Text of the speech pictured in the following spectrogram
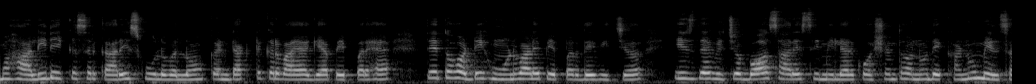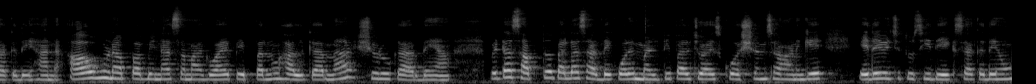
ਮੋਹਾਲੀ ਦੇ ਇੱਕ ਸਰਕਾਰੀ ਸਕੂਲ ਵੱਲੋਂ ਕੰਡਕਟ ਕਰਵਾਇਆ ਗਿਆ ਪੇਪਰ ਹੈ। ਤੇ ਤੁਹਾਡੇ ਹੋਣ ਵਾਲੇ ਪੇਪਰ ਦੇ ਵਿੱਚ ਇਸ ਦੇ ਵਿੱਚੋਂ ਬਹੁਤ ਸਾਰੇ ਸਿਮਿਲਰ ਕੁਐਸਚਨ ਤੁਹਾਨੂੰ ਦੇਖਣ ਨੂੰ ਮਿਲ ਸਕਦੇ ਹਨ। ਆਓ ਹੁਣ ਆਪਾਂ ਬਿਨਾਂ ਸਮਾਂ ਗਵਾਏ ਪੇਪਰ ਨੂੰ ਹੱਲ ਕਰਨਾ ਸ਼ੁਰੂ ਕਰਦੇ ਹਾਂ। ਬੇਟਾ, ਸਭ ਤੋਂ ਪਹਿਲਾਂ ਸਾਡੇ ਕੋਲੇ ਮਲਟੀਪਲ ਚੁਆਇਸ ਕੁਐਸਚਨਸ ਆਣਗੇ ਇਹਦੇ ਵਿੱਚ ਤੁਸੀਂ ਦੇਖ ਸਕਦੇ ਹੋ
